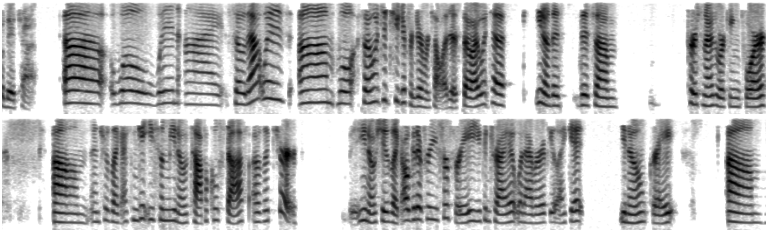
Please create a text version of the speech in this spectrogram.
for their child? Uh, well, when I so that was um well, so I went to two different dermatologists. So I went to, you know, this this um person I was working for um, and she was like, I can get you some, you know, topical stuff. I was like, sure. You know, she was like, I'll get it for you for free. You can try it, whatever, if you like it. You know, great. Um,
